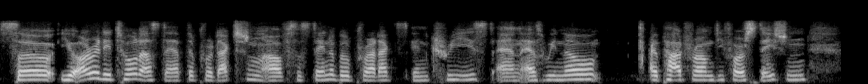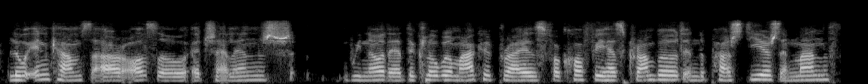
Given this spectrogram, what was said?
So you already told us that the production of sustainable products increased, and as we know, apart from deforestation, low incomes are also a challenge we know that the global market price for coffee has crumbled in the past years and months,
